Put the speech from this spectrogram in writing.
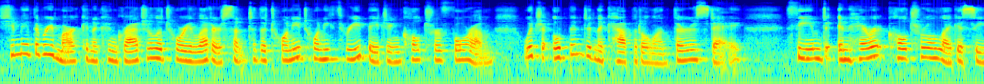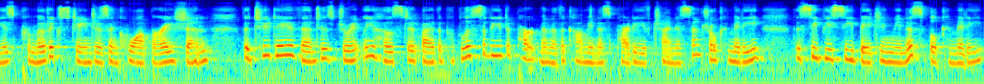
Xi made the remark in a congratulatory letter sent to the 2023 Beijing Culture Forum, which opened in the capital on Thursday. Themed Inherit Cultural Legacies, Promote Exchanges and Cooperation, the two day event is jointly hosted by the Publicity Department of the Communist Party of China Central Committee, the CPC Beijing Municipal Committee,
